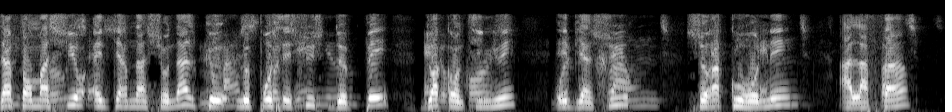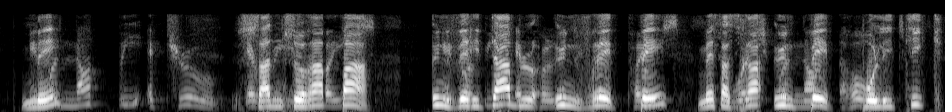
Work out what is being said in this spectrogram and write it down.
informations internationales que le processus de paix doit continuer. et bien sûr sera couronné à la fin, mais ça ne sera pas une véritable, une vraie paix, mais ça sera une paix politique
